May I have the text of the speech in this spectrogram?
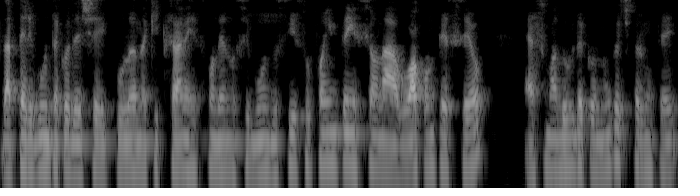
da pergunta que eu deixei pulando aqui, que você vai me responder no segundo, se isso foi intencional ou aconteceu. Essa é uma dúvida que eu nunca te perguntei.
